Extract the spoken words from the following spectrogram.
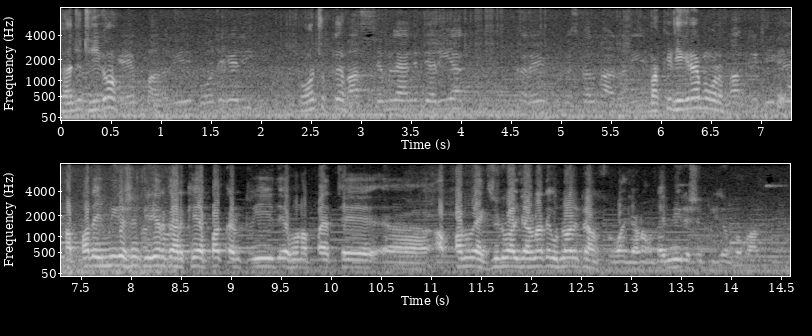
ਹਾਂਜੀ, ਠੀਕ ਹੋ? ਇਹ ਪੜ ਗਈ ਪਹੁੰਚ ਗਏ ਜੀ। ਪਹੁੰਚ ਚੁੱਕੇ ਬਸ ਸਿਮ ਲੈਣ ਦੀ ਤਿਆਰੀ ਆ ਘਰੇ ਮਿਸ ਕਾਲ ਮਾਰ ਦੇਣੀ ਹੈ। ਬਾਕੀ ਠੀਕ ਰਿਹਾ ਫੋਨ ਬਾਕੀ ਠੀਕ ਹੈ ਆਪਾਂ ਤਾਂ ਇਮੀਗ੍ਰੇਸ਼ਨ ਕਲੀਅਰ ਕਰਕੇ ਆਪਾਂ ਕੰਟਰੀ ਦੇ ਹੁਣ ਆਪਾਂ ਇੱਥੇ ਆਪਾਂ ਨੂੰ ਐਗਜ਼ਿਟ ਵੱਲ ਜਾਣਾ ਤੇ ਉਹਨਾਂ ਨੇ ਟ੍ਰਾਂਸਫਰ ਵੱਲ ਜਾਣਾ ਹੁੰਦਾ ਇਮੀਗ੍ਰੇਸ਼ਨ ਕਲੀਅਰ ਤੋਂ ਬਾਅਦ।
